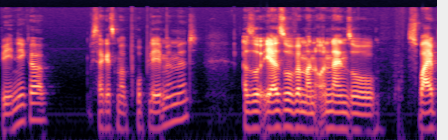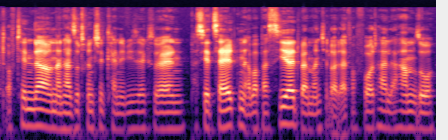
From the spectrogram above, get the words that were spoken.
weniger, ich sage jetzt mal, Probleme mit. Also eher so, wenn man online so swiped auf Tinder und dann halt so drin steht, keine Bisexuellen. Passiert selten, aber passiert, weil manche Leute einfach Vorteile haben, so,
